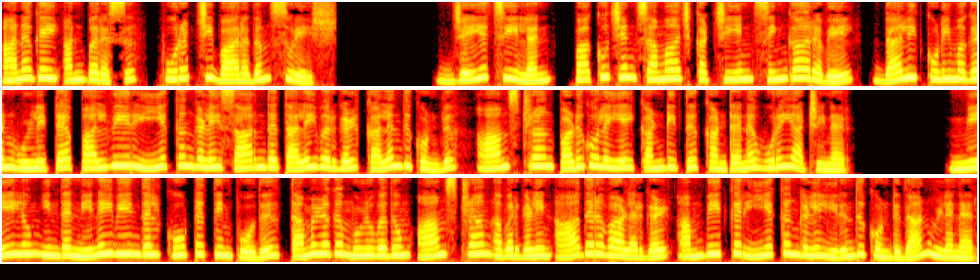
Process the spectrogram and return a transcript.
அனகை அன்பரசு புரட்சி பாரதம் சுரேஷ். ஜெயசீலன் பகுஜன் சமாஜ் கட்சியின் சிங்காரவேல் தலித் குடிமகன் உள்ளிட்ட பல்வேறு இயக்கங்களை சார்ந்த தலைவர்கள் கலந்து கொண்டு ஆம்ஸ்ட்ராங் படுகொலையை கண்டித்து கண்டன உரையாற்றினர். மேலும் இந்த நினைவேந்தல் கூட்டத்தின் போது தமிழகம் முழுவதும் ஆம்ஸ்ட்ராங் அவர்களின் ஆதரவாளர்கள் அம்பேத்கர் இயக்கங்களில் இருந்து கொண்டுதான் உள்ளனர்.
